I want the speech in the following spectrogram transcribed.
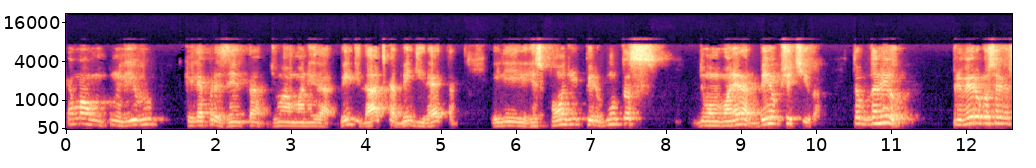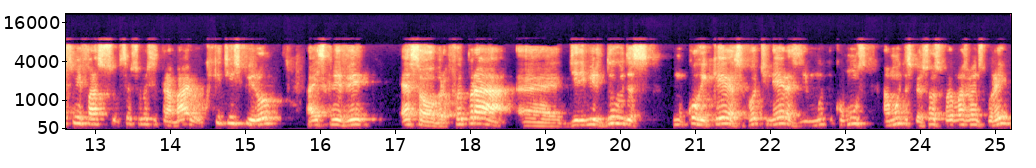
É uma, um livro que ele apresenta de uma maneira bem didática, bem direta. Ele responde perguntas de uma maneira bem objetiva. Então, Danilo, primeiro eu gostaria que você me falasse sobre esse trabalho, o que, que te inspirou a escrever essa obra? Foi para é, dirimir dúvidas corriqueiras, rotineiras e muito comuns a muitas pessoas? Foi mais ou menos por aí?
